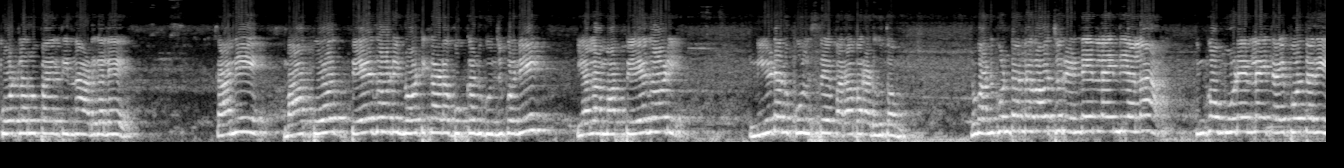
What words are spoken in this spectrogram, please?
కోట్ల రూపాయలు తిన్నా అడగలే. కానీ మా పో పేదోడి నోటికాడ బుక్కను గుంజుకొని ఇలా మా పేదోడి నీడను కూలిస్తే బరాబర్ అడుగుతాం. నువ్వు అనుకుంటున్నా కావచ్చు రెండేళ్ళు అయింది అలా ఇంకో మూడేళ్ళు అయితే అయిపోతుంది.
